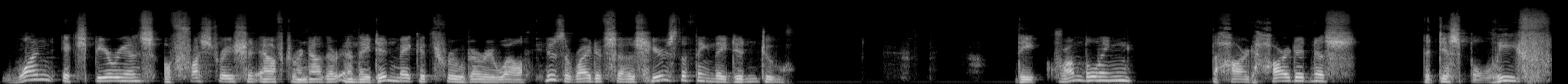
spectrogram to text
one experience of frustration after another, and they didn't make it through very well. Here's the writer says, here's the thing they didn't do. The grumbling the hard heartedness, the disbelief,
